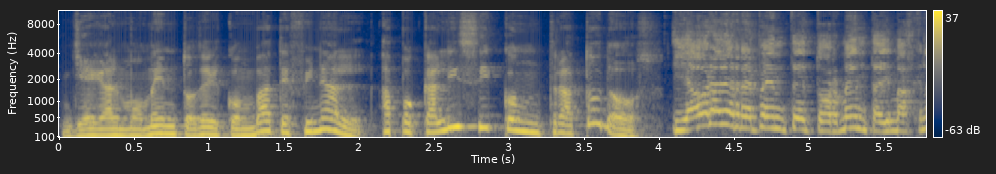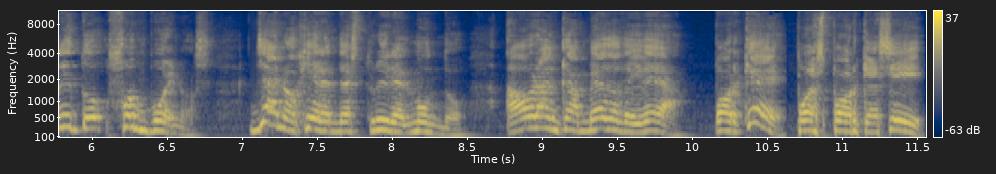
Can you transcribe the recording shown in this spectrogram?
Llega el momento del combate final, Apocalipsis contra todos. Y ahora de repente Tormenta y Magneto son buenos. Ya no quieren destruir el mundo. Ahora han cambiado de idea. ¿Por qué? Pues porque sí.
